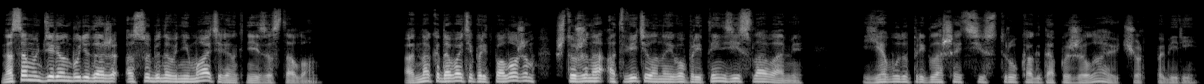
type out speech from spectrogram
На самом деле он будет даже особенно внимателен к ней за столом. Однако давайте предположим, что жена ответила на его претензии словами «Я буду приглашать сестру, когда пожелаю, черт побери».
